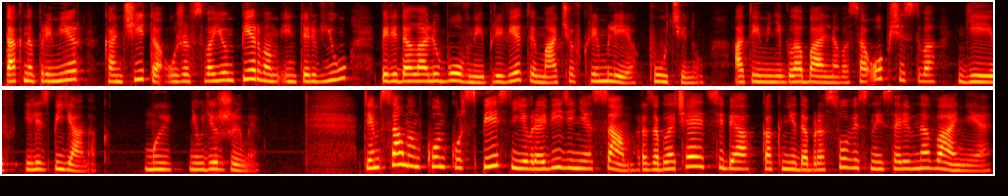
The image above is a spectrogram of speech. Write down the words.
Так, например, Кончита уже в своем первом интервью передала любовные приветы матча в Кремле Путину – от имени глобального сообщества геев и лесбиянок. Мы неудержимы. Тем самым конкурс песни Евровидения сам разоблачает себя как недобросовестные соревнования,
